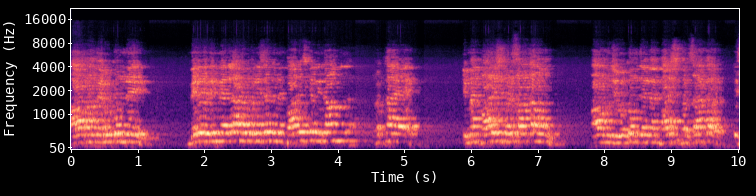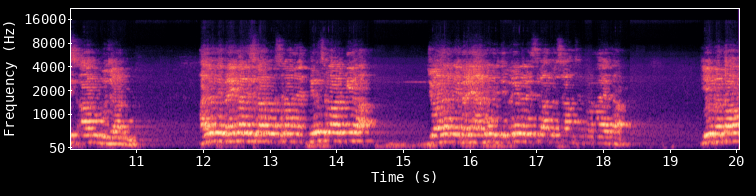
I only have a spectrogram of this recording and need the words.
आप हमें हुक्म दे, मेरे दिल में अल्लाह रब्बुल इज़्ज़त ने बारिश का निज़ाम रखा है कि मैं बारिश बरसाता हूँ। आप मुझे हुक्म दे, मैं बारिश बरसाकर इस आग को बुझा दूँ। हज़रत इब्राहिम अलैहिस्सलाम ने फिर सवाल किया, जो हज़रत इब्राहिम, हज़रत जिब्रील अलैहिस्सलाम से फरमाया था, ये बताओ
